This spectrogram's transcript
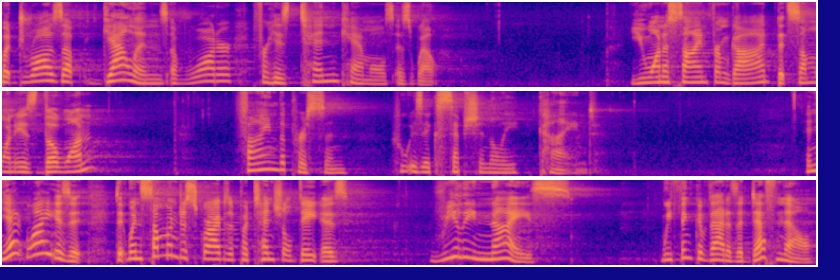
but draws up gallons of water for his 10 camels as well. You want a sign from God that someone is the one? Find the person who is exceptionally kind. And yet, why is it that when someone describes a potential date as really nice, we think of that as a death knell?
